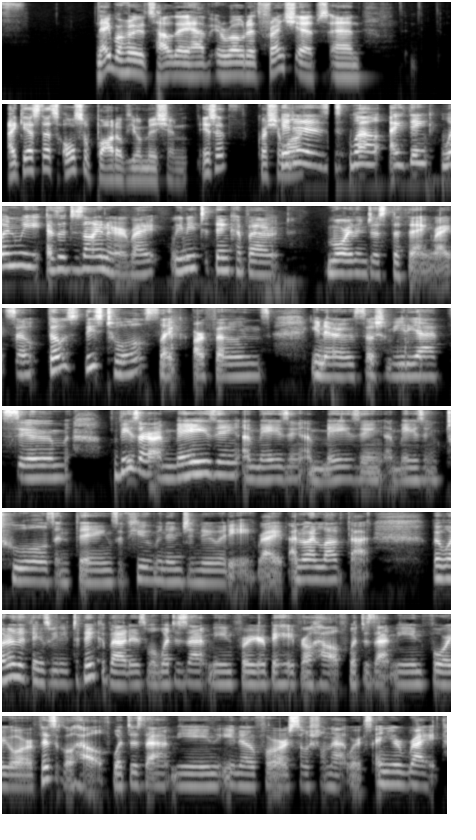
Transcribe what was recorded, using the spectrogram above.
neighborhoods, how they have eroded friendships, and I guess that's also part of your mission, is it? Question mark. It is. Well, I think when we, as a designer, right, we need to think about more than just the thing, right? So those these tools like our phones, you know, social media, Zoom, these are amazing, amazing, amazing, amazing tools and things of human ingenuity, right? I know I love that. But one of the things we need to think about is well, what does that mean for your behavioral health? What does that mean for your physical health? What does that mean, you know, for our social networks? And you're right.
